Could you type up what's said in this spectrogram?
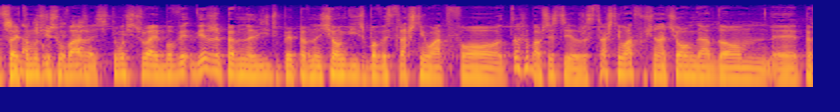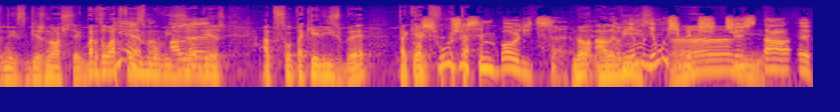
Słuchaj, to musisz uważać, tu musisz uważać, bo wiesz, że pewne liczby, pewne ciągi liczbowe strasznie łatwo, to chyba wszyscy że strasznie łatwo się naciąga do e, pewnych zbieżności. Tak bardzo łatwo jest mówić, ale... że wiesz, a to są takie liczby, tak to jak, służy ta... symbolice. No, ale to nie, nie, musi być a, czysta widzisz.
